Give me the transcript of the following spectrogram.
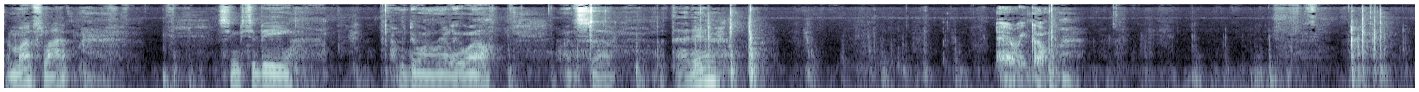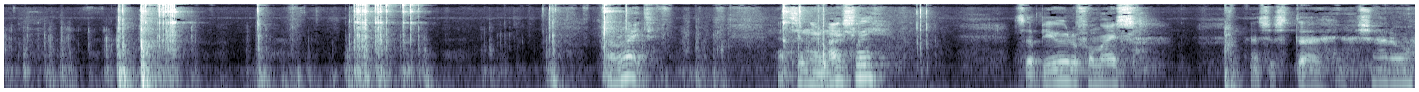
the mud flap. Seems to be doing really well. Let's uh, put that in. There we go. All right, that's in there nicely. It's a beautiful, nice, that's just a shadow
